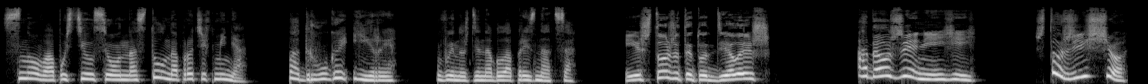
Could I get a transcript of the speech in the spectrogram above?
Снова опустился он на стул напротив меня. Подруга Иры, вынуждена была признаться. И что же ты тут делаешь? Одолжение ей. Что же еще?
